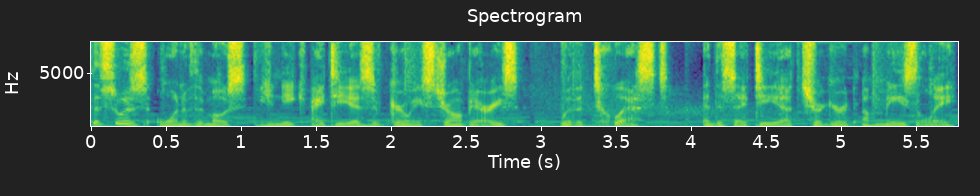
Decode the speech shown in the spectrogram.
This was one of the most unique ideas of growing strawberries with a twist, and this idea triggered amazingly,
